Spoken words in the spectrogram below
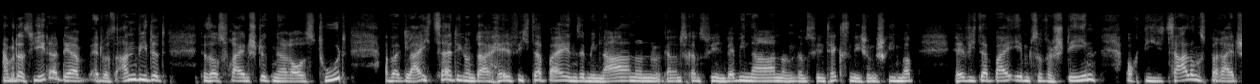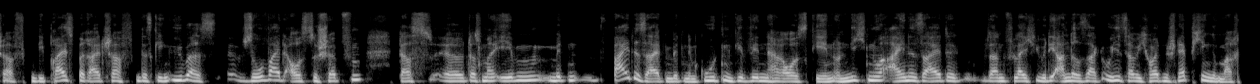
Aber dass jeder, der etwas anbietet, das aus freien Stücken heraus tut, aber gleichzeitig, und da helfe ich dabei in Seminaren und ganz, ganz vielen Webinaren und ganz vielen Texten, die ich schon geschrieben habe, helfe ich dabei eben zu verstehen, auch die Zahlungsbereitschaften, die Preisbereitschaften des Gegenübers so weit auszuschöpfen, dass, äh, dass man eben mit beide Seiten mit einem guten Gewinn herausgehen und nicht nur eine Seite dann vielleicht über die andere sagt, oh, jetzt habe ich heute ein Schnäppchen gemacht.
